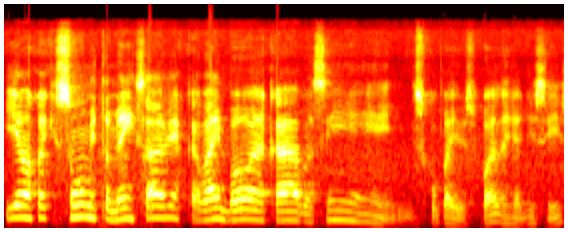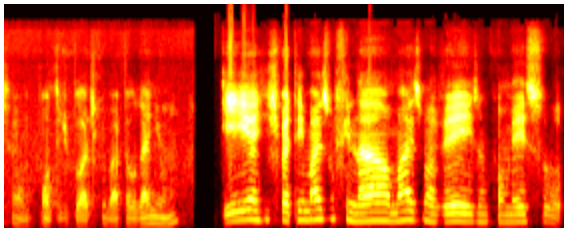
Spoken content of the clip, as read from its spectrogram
E é uma coisa que some também, sabe? Vai embora, acaba assim. Desculpa aí o spoiler, já disse isso. É um ponto de plot que vai para lugar nenhum. E a gente vai ter mais um final, mais uma vez, um começo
